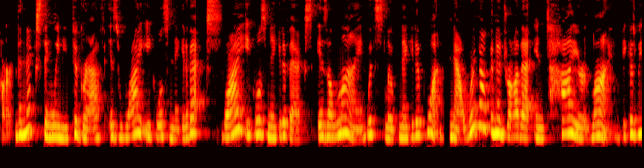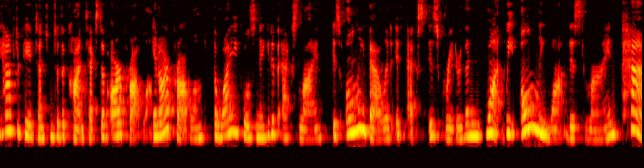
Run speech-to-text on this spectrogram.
part. The next thing we need to graph is y equals negative x. y equals negative x is a line with slope negative 1. Now, we're not going to draw that entire line because we have to pay attention to the context of our problem. In our problem, the y equals negative x line is only valid if x is greater than 1. We only want this line past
